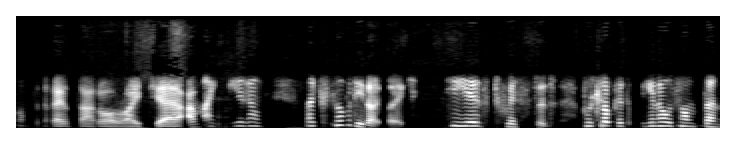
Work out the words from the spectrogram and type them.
something about that. All right, yeah. I'm like you know, like somebody that like he is twisted. But look at you know something.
